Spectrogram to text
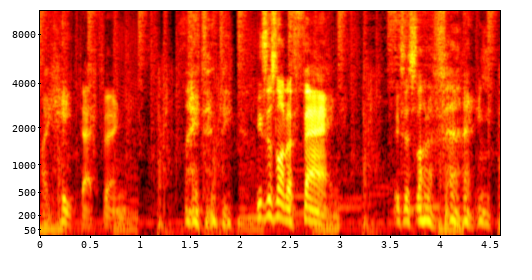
I hate that thing. I hate that thing. He's just not a fang. He's just not a fang.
